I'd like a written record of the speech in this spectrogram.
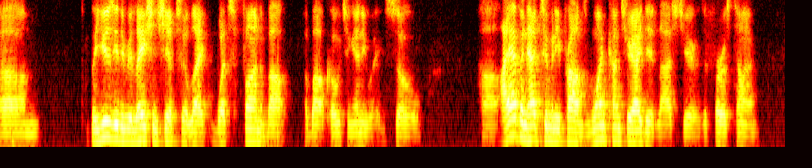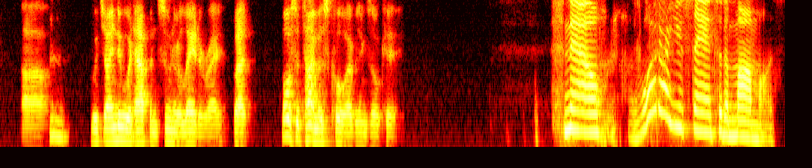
Um, but usually the relationships are like what's fun about about coaching anyway. So uh, I haven't had too many problems. One country I did last year was the first time, uh, mm. which I knew would happen sooner or later, right? But most of the time it's cool. Everything's okay. Now, what are you saying to the mamas?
